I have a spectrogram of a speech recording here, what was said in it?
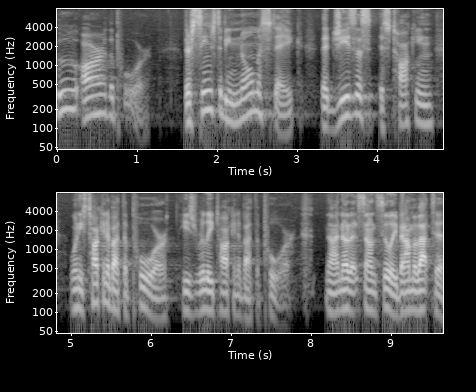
Who are the poor? There seems to be no mistake that Jesus is talking, when he's talking about the poor, he's really talking about the poor. Now, I know that sounds silly, but I'm about to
